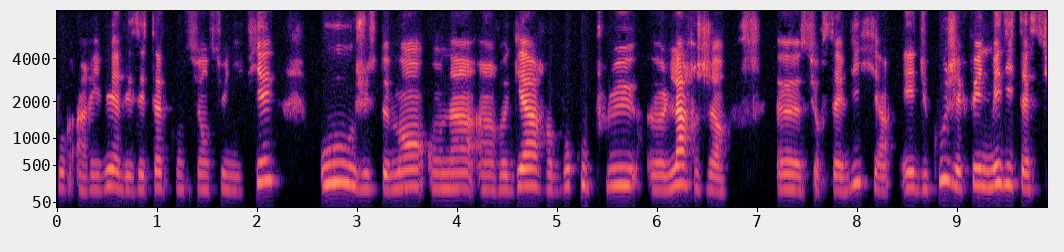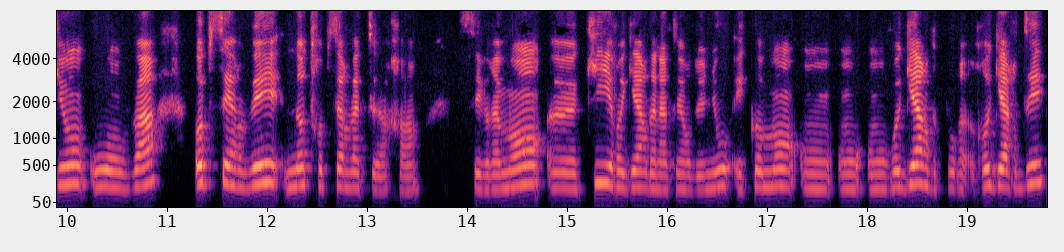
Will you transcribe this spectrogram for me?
pour arriver à des états de conscience unifiés où justement on a un regard beaucoup plus euh, large sur sa vie. Et du coup, j'ai fait une méditation où on va observer notre observateur c'est vraiment qui regarde à l'intérieur de nous et comment on, on, regarde pour regarder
